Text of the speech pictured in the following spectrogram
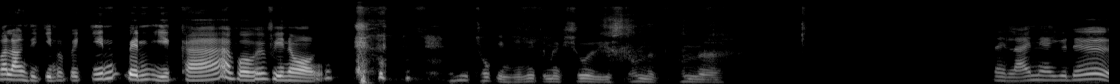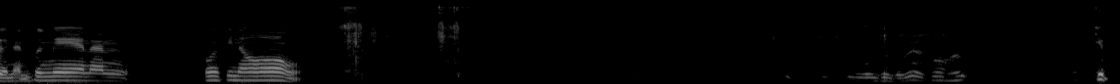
ฝรั่งที่กินมันไปกินเป็นอีกค่ะพ่อแม่พี่น้อง When you're talking, you need to make sure that you're on the on the. ได้หลายแหน่อยู่เด้อนั่นเบิ่งแหน่นั่นโอ้ยพี่น้อง เก็บ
